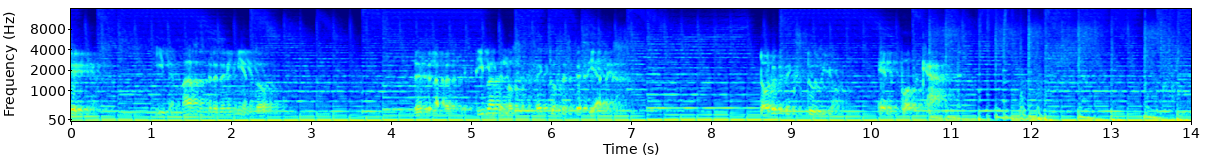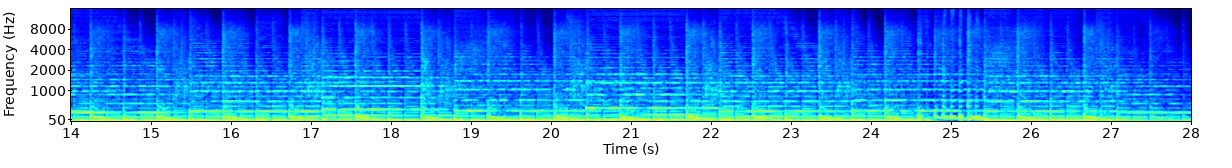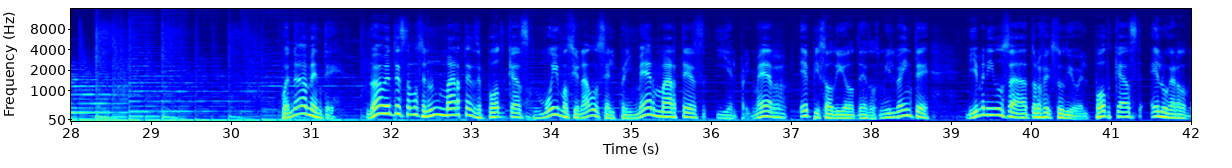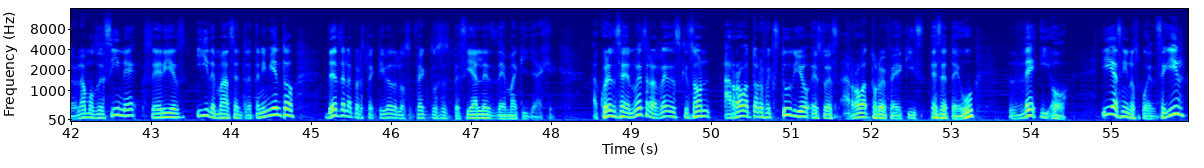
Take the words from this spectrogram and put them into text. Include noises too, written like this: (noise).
series y demás entretenimiento desde la perspectiva de los efectos especiales. Toro Studio, el podcast. Pues nuevamente, nuevamente estamos en un martes de podcast muy emocionados, el primer martes y el primer episodio de 2020. Bienvenidos a Trophy Studio, el podcast, el lugar donde hablamos de cine, series y demás entretenimiento desde la perspectiva de los efectos especiales de maquillaje. Acuérdense de nuestras redes que son arroba Studio, esto es arroba torofxstu, D-I-O. Y así nos pueden seguir.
